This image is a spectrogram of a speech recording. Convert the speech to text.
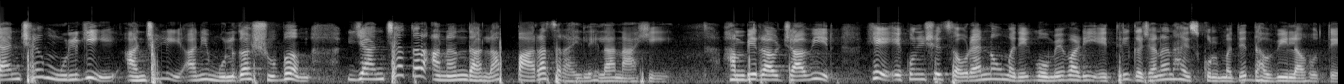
त्यांच्या मुलगी अंजली आणि मुलगा शुभम यांच्या तर आनंदाला पाराच राहिलेला नाही. हंबीरराव जावीर हे एकोणीसशे चौऱ्याण्णवमध्ये गोमेवाडी येथील गजानन हायस्कूलमध्ये दहावीला होते.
